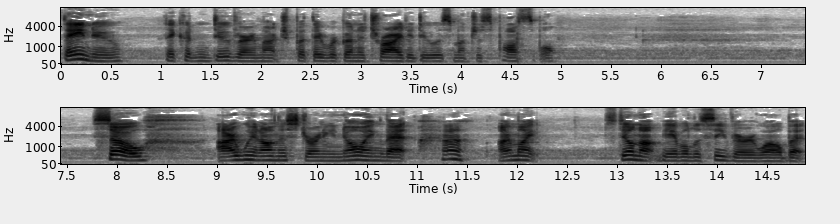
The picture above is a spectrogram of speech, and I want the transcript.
They knew they couldn't do very much, but they were going to try to do as much as possible. So I went on this journey knowing that huh, I might still not be able to see very well, but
